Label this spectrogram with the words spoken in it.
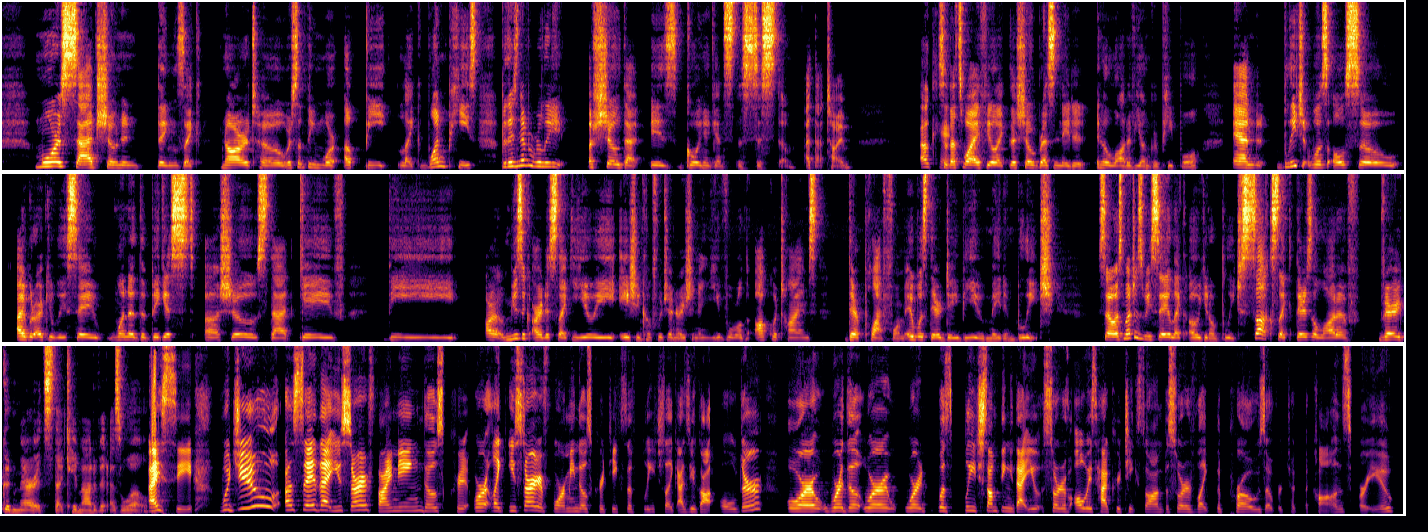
more sad shonen things like Naruto or something more upbeat like One Piece, but there's never really a show that is going against the system at that time. Okay. So that's why I feel like the show resonated in a lot of younger people. And Bleach was also, I would arguably say, one of the biggest uh, shows that gave the uh, music artists like Yui, Asian Kung Fu Generation, and UVERworld Aqua Timez their platform. It was their debut made in Bleach. So as much as we say like, oh, you know, Bleach sucks, like there's a lot of very good merits that came out of it as well. I see. Would you uh, say that you started finding those crit or like you started forming those critiques of Bleach like as you got older, or were the were were was Bleach something that you sort of always had critiques on, but sort of like the pros overtook the cons for you?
